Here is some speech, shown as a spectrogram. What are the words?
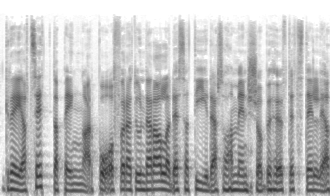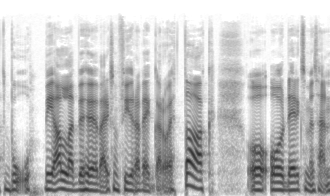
grej att sätta pengar på, för att under alla dessa tider så har människor behövt ett ställe att bo. Vi alla behöver liksom fyra väggar och ett tak, och, och det är liksom en här,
